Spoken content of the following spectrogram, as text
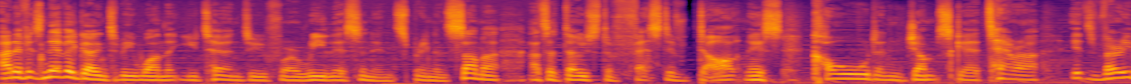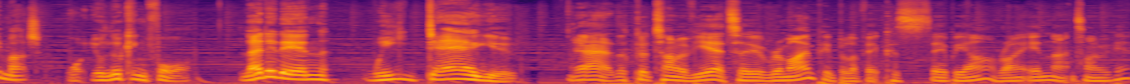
And if it's never going to be one that you turn to for a re listen in spring and summer as a dose of festive darkness, cold, and jump scare terror, it's very much what you're looking for. Let it in, we dare you. Yeah, the good time of year to remind people of it because here we are, right in that time of year.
